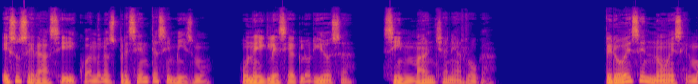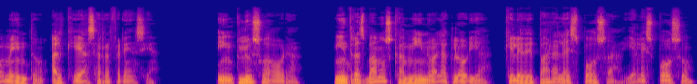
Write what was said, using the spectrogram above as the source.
eso será así cuando nos presente a sí mismo una iglesia gloriosa, sin mancha ni arruga. Pero ese no es el momento al que hace referencia. Incluso ahora, mientras vamos camino a la gloria que le depara a la esposa y al esposo,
